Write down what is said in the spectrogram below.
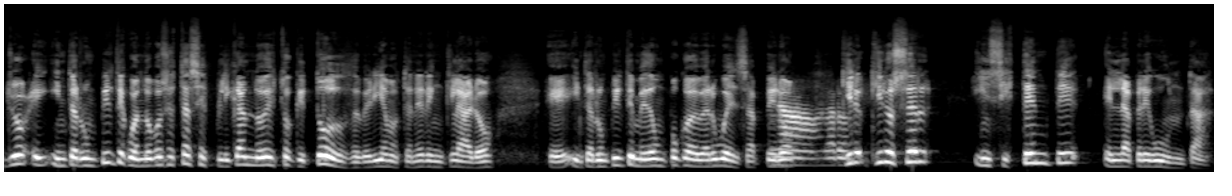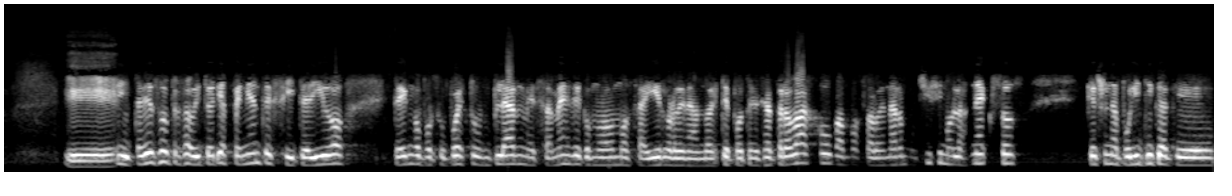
yo eh, interrumpirte cuando vos estás explicando esto que todos deberíamos tener en claro, eh, interrumpirte me da un poco de vergüenza, pero quiero, quiero ser insistente en la pregunta. Eh... Sí, tenés otras auditorías pendientes, sí, te digo, tengo por supuesto un plan mes a mes de cómo vamos a ir ordenando este potencial trabajo, vamos a ordenar muchísimo los nexos que es una política que,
